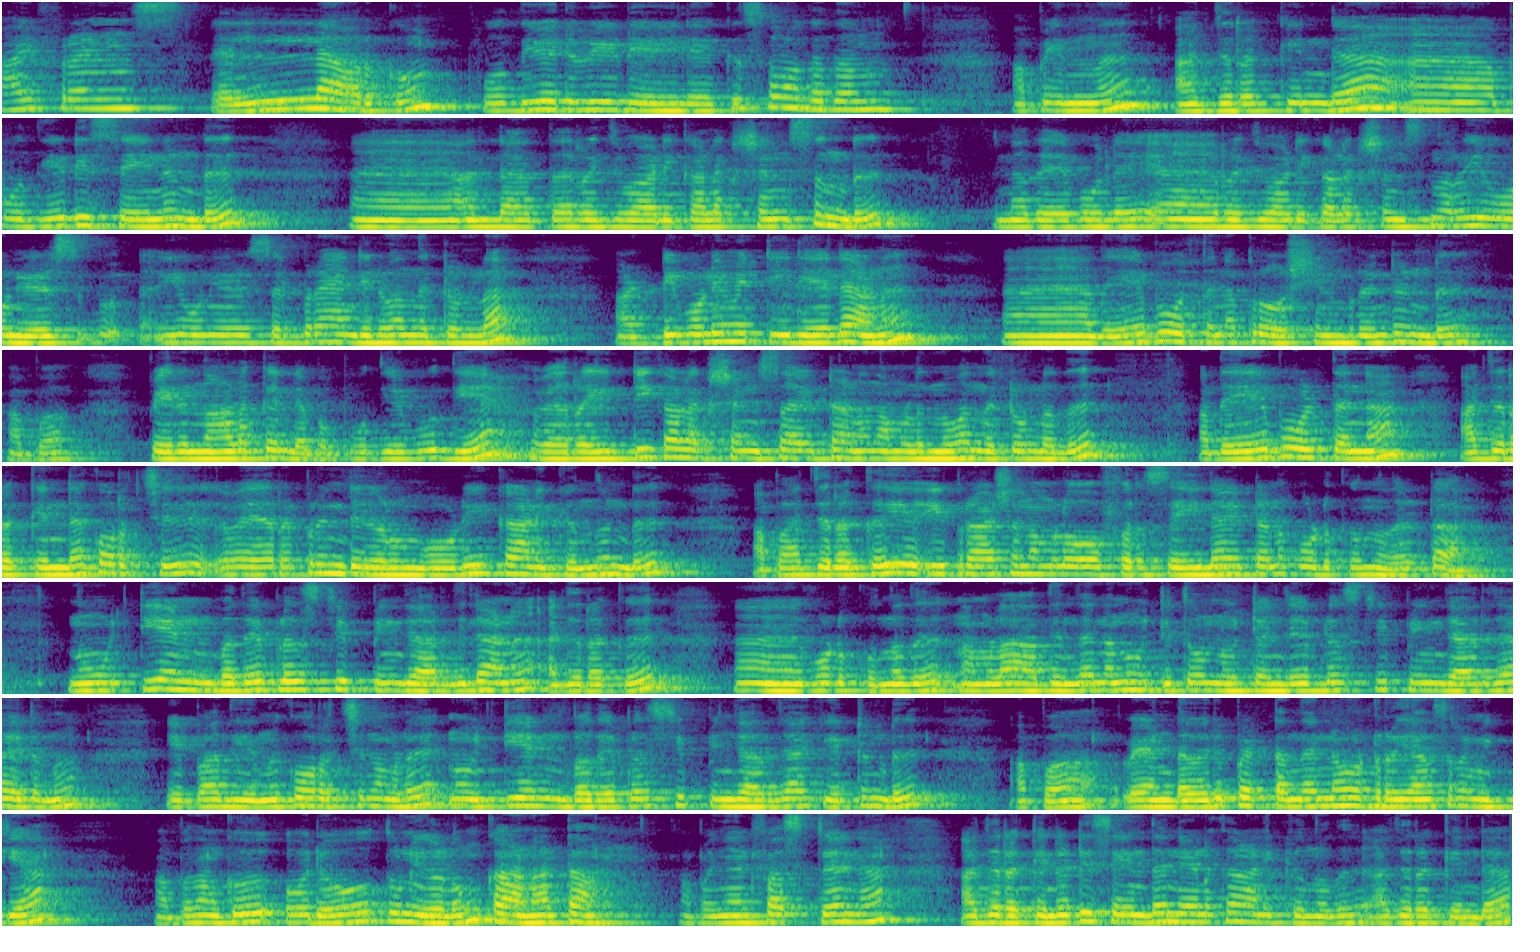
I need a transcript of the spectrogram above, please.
Hi friends എല്ലാവർക്കും പുതിയൊരു വീഡിയോയിലേക്ക് സ്വാഗതം. അപ്പോൾ ഇന്ന് അജ്രക്കിന്റെ പുതിയ ഡിസൈൻ ഉണ്ട്. അല്ലാത്ത റിജ്വാടി കളക്ഷൻസ് ഉണ്ട്. പിന്നെ അതേപോലെ റിജുവാടി കളക്ഷൻസ് എന്ന് പറയുന്നത് യൂണിവേഴ്സ് യൂണിവേഴ്സൽ ബ്രാൻഡിൽ വന്നിട്ടുള്ള അടിപൊളി മെറ്റീരിയലാണ് അതേപോലെ തന്നെ പ്രോഷ്യൻ പ്രിന്റ് ഉണ്ട്. അപ്പോൾ പെരുന്നാളൊക്കെ അല്ലേ? അപ്പോൾ പുതിയ പുതിയ വെറൈറ്റി കളക്ഷൻസ് ആയിട്ടാണ് നമ്മളിന്ന് വന്നിട്ടുള്ളത്. അതേപോലെ തന്നെ അജിറക്കിന്റെ കുറച്ച് വേറെ പ്രിന്റുകളും കൂടി കാണിക്കുന്നുണ്ട്. അപ്പോൾ അജിറക്ക് ഈ പ്രാവശ്യം നമ്മൾ ഓഫർ സെയിലായിട്ടാണ് കൊടുക്കുന്നത് കേട്ടോ. നൂറ്റി എൺപത് പ്ലസ് ഷിപ്പിംഗ് ചാർജിലാണ് അജിറക്ക് കൊടുക്കുന്നത്. നമ്മൾ ആദ്യം തന്നെ നൂറ്റി തൊണ്ണൂറ്റഞ്ച് പ്ലസ് ഷിപ്പിംഗ് ചാർജ് ആയിരുന്നു ഇപ്പോൾ അതിൽ നിന്ന് കുറച്ച് നമ്മൾ നൂറ്റി എൺപത് പ്ലസ് ഷിപ്പിംഗ് ചാർജ് ആക്കിയിട്ടുണ്ട് അപ്പോൾ വേണ്ടവർ പെട്ടെന്ന് തന്നെ ഓർഡർ ചെയ്യാൻ ശ്രമിക്കുക. അപ്പോൾ നമുക്ക് ഓരോ തുണികളും കാണാം അപ്പോൾ ഞാൻ ഫസ്റ്റ് തന്നെ അജിറക്കിന്റെ ഡിസൈൻ തന്നെയാണ് കാണിക്കുന്നത്. അജിറക്കിന്റെ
